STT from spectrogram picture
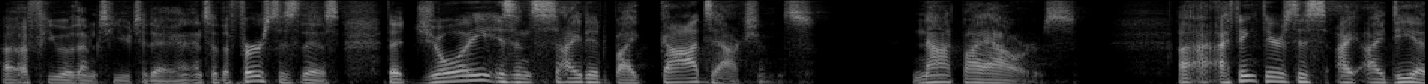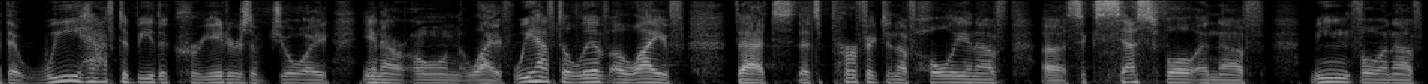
a few of them to you today. And so the first is this that joy is incited by God's actions, not by ours. I think there's this idea that we have to be the creators of joy in our own life. We have to live a life that's, that's perfect enough, holy enough, uh, successful enough, meaningful enough,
